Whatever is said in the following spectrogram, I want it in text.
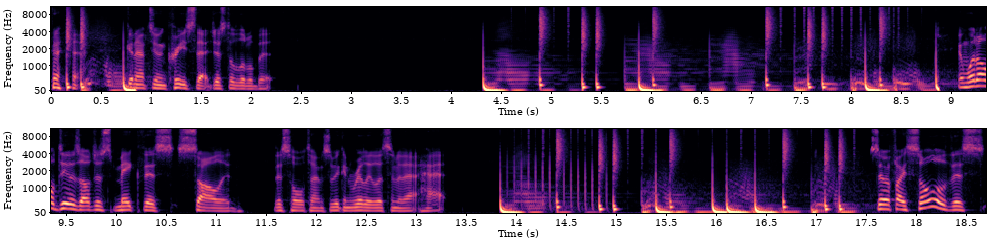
Gonna have to increase that just a little bit. And what I'll do is I'll just make this solid this whole time so we can really listen to that hat. So if I solo this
